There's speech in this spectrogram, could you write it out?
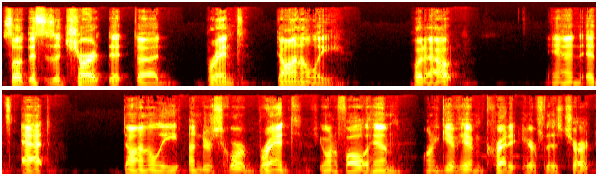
So this is a chart that uh, Brent Donnelly put out, and it's at Donnelly underscore Brent. If you want to follow him, I want to give him credit here for this chart.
